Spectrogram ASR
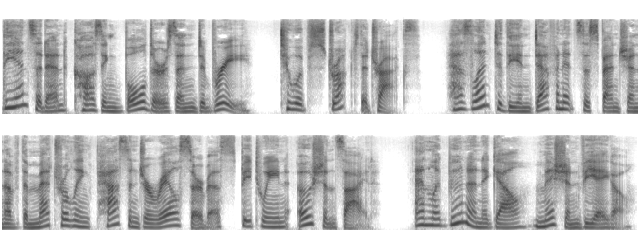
The incident causing boulders and debris to obstruct the tracks has led to the indefinite suspension of the Metrolink passenger rail service between Oceanside and Laguna Niguel Mission Viejo.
